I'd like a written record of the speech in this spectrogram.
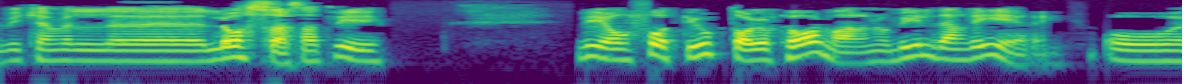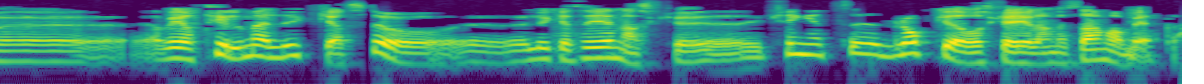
Vi kan väl eh, låtsas att vi, vi har fått i uppdrag av talmannen att bilda en regering. Och eh, vi har till och med lyckats då, eh, lyckats enas kring ett blocköverskridande samarbete.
